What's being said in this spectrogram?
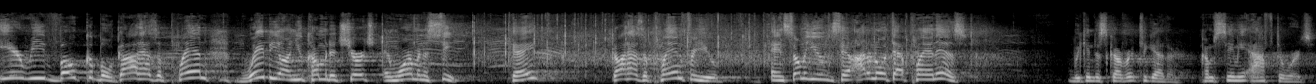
irrevocable. God has a plan way beyond you coming to church and warming a seat. Okay? God has a plan for you. And some of you say, I don't know what that plan is. We can discover it together. Come see me afterwards,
